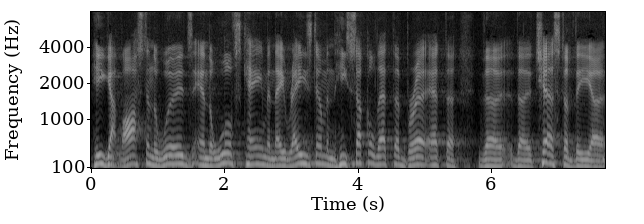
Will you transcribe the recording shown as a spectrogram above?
he got lost in the woods and the wolves came and they raised him and he suckled at the, at the, the, the chest of the, uh,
